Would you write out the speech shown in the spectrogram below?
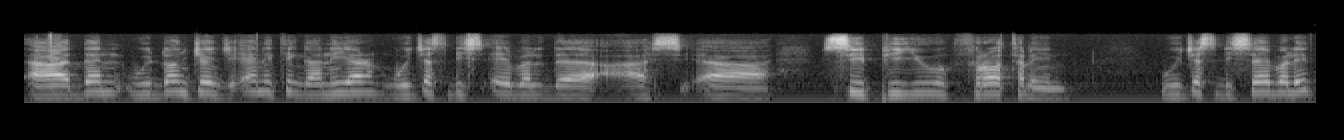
then we don't change anything in here. We just disable the CPU throttling we just disable it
